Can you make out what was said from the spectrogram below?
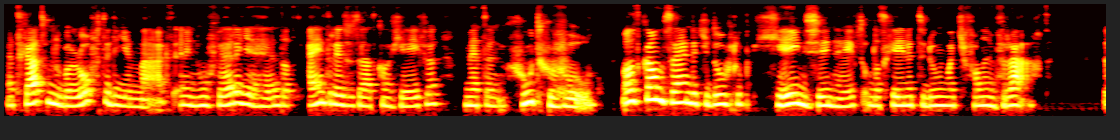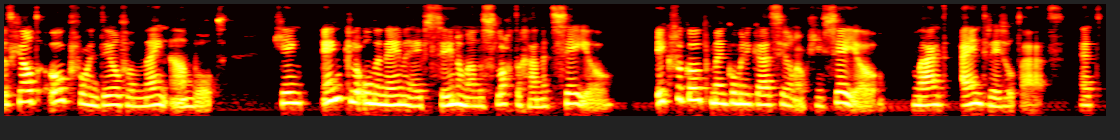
Het gaat om de belofte die je maakt en in hoeverre je hen dat eindresultaat kan geven met een goed gevoel. Want het kan zijn dat je doelgroep geen zin heeft om datgene te doen wat je van hen vraagt. Dat geldt ook voor een deel van mijn aanbod. Geen enkele ondernemer heeft zin om aan de slag te gaan met SEO. Ik verkoop mijn communicatie dan ook geen SEO, maar het eindresultaat. Het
